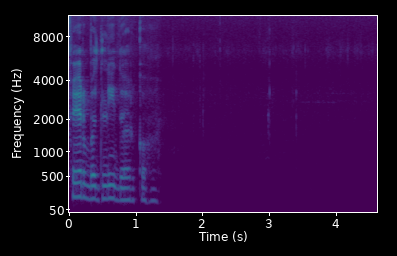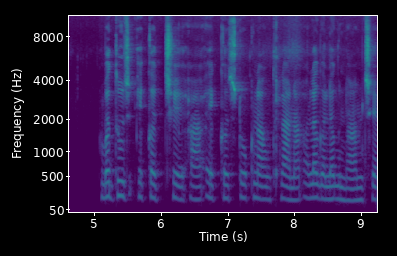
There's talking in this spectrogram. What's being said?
ફેરબદલી દર કહો. બધું જ એક જ છે. આ એક જ સ્ટોકના ઉથલાના અલગ અલગ નામ છે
